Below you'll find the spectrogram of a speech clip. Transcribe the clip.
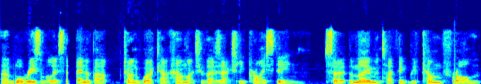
uh, more reasonable. It's then about trying to work out how much of that is actually priced in. So at the moment, I think we've come from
